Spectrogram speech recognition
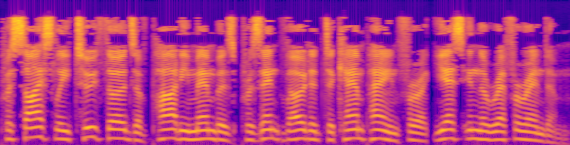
Precisely two-thirds of party members present voted to campaign for a «yes» in the referendum.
